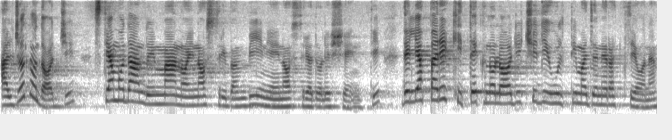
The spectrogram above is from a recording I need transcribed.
Al giorno d'oggi stiamo dando in mano ai nostri bambini e ai nostri adolescenti degli apparecchi tecnologici di ultima generazione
